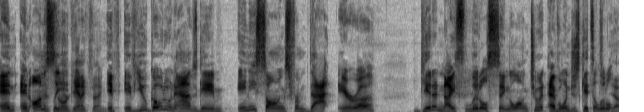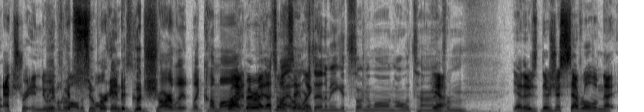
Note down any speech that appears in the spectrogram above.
and and It's honestly, an organic thing. if if you go to an Avs game, any songs from that era. Get a nice little sing along to it. Everyone just gets a little Yeah. extra into People it People get all the super into. Good Charlotte. Like, come on. Right, right, right. That's what My I'm saying. worst Like, enemy gets sung along all the time. Yeah. From Yeah, there's there's just several of them that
